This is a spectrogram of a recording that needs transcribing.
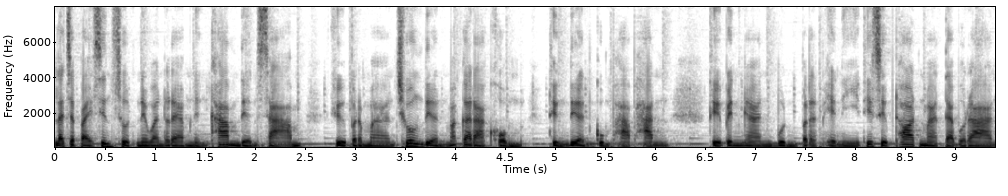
และจะไปสิ้นสุดในวันแรมหนึ่งค่ำเดือน 3 คือประมาณช่วงเดือนมกราคม ถึงเดือนกุมภาพันธ์ ถือเป็นงานบุญประเพณีที่สืบทอดมาแต่โบราณ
